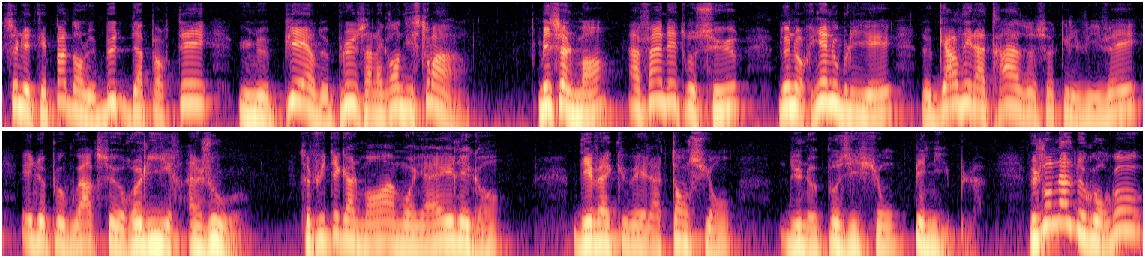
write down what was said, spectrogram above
ce n'était pas dans le but d'apporter une pierre de plus à la grande histoire, mais seulement afin d'être sûr de ne rien oublier, de garder la trace de ce qu'ils vivaient et de pouvoir se relire un jour. Ce fut également un moyen élégant d'évacuer la tension d'une position pénible. Le journal de Gourgaud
